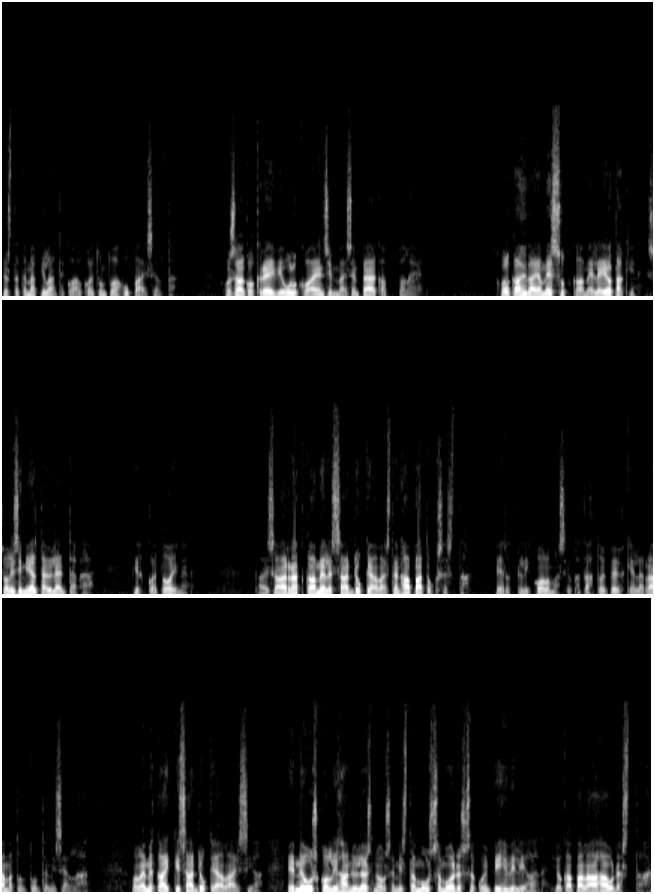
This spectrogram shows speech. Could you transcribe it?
josta tämä pilanteko alkoi tuntua hupaiselta. Osaako Kreivi ulkoa ensimmäisen pääkappaleen? Olkaa hyvä ja messutkaa meille jotakin, se olisi mieltä ylentävää, virkkoi toinen. Tai saarnatkaa meille saddukealaisten hapatuksesta, ehdotteli kolmas, joka tahtoi pöyhkeellä raamatun tuntemisellaan. Olemme kaikki saddukealaisia. Emme usko lihan ylösnousemista muussa muodossa kuin pihvilihan, joka palaa haudastaan.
